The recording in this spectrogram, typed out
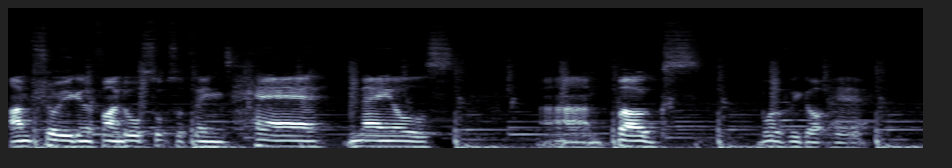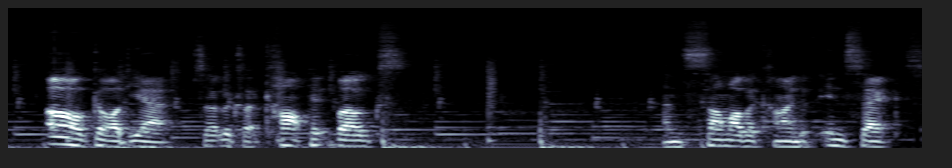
I'm sure you're going to find all sorts of things hair, nails, um, bugs. What have we got here? Oh, God, yeah. So it looks like carpet bugs and some other kind of insect.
